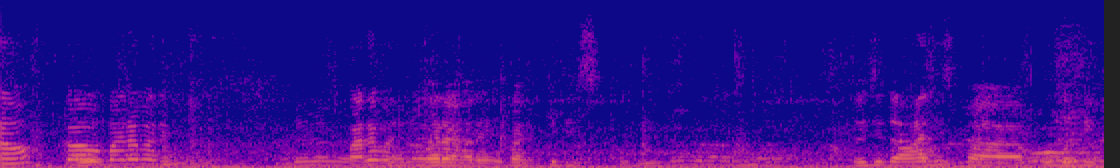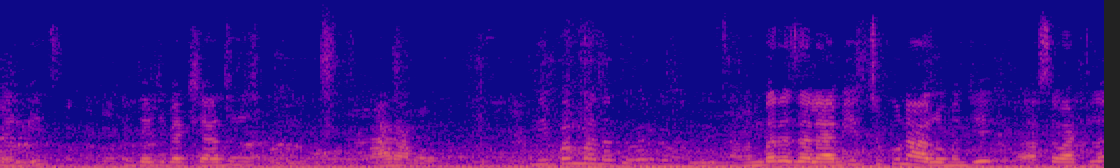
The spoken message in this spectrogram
हो. का बरोबर आहे. बरोबर आहे. बरोबर आहे बघ किती फुगली. तुझी तर आधीच फा- फुगती पहिलीच. त्याच्यापेक्षा अजूनच फुगली. आरामावर मी पण म्हणत बरं का बरं झालं. आम्ही चुकून आलो म्हणजे असं वाटलं.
